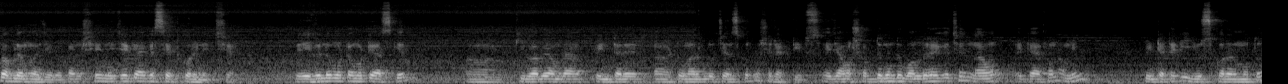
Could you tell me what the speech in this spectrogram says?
প্রবলেম হয়ে যাবে, কারণ সে নিজেকে আগে সেট করে নিচ্ছে। এই হলো মোটামুটি আজকের কীভাবে আমরা প্রিন্টারের টোনারগুলো চেঞ্জ করব সেটার টিপস এই যে আমার শব্দ কিন্তু বন্ধ হয়ে গেছে, নাও এটা এখন আমি প্রিন্টারটাকে ইউজ করার মতো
